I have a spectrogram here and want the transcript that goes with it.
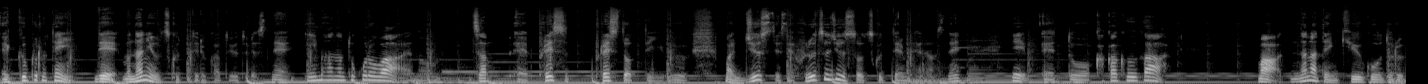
エッグプロテインで、まあ、何を作ってるかというとですね、今のところは、あの、ザ・えプレス、プレストっていう、まあ、ジュースですね、フルーツジュースを作ってるみたいなんですね。で、えっと、価格が、まあ、7.95ドル、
